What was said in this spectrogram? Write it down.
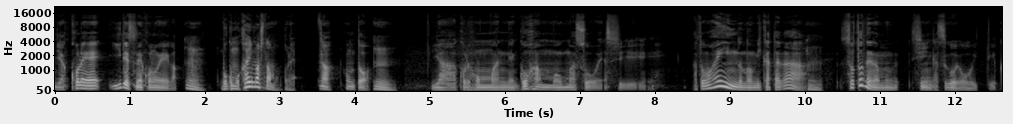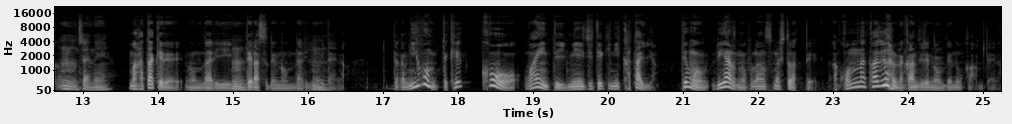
いやこれいいですねこの映画。うん。僕も買いましたもんこれ。あ本当。うん。いやーこれほんまにねご飯もうまそうやし。あとワインの飲み方がうん。外で飲むシーンがすごい多いっていうか、うんそうやねまあ、畑で飲んだり、うん。テラスで飲んだりうん。みたいな、だから日本って結構ワインってイメージ的に硬いやん。でもリアルのフランスの人だってあこんなカジュアルな感じで飲んでんのかみたいな。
